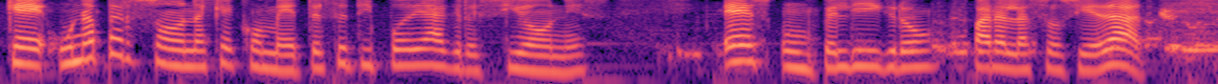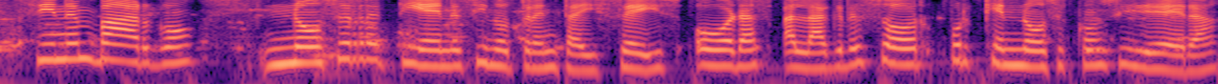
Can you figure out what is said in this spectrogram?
que una persona que comete este tipo de agresiones es un peligro para la sociedad. Sin embargo, no se retiene sino 36 horas al agresor porque no se considera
